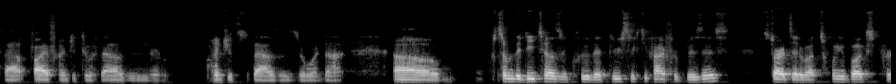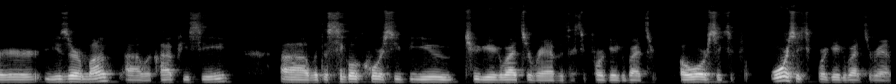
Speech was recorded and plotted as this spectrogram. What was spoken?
about 500 to 1,000 or hundreds of thousands or whatnot. Um, some of the details include that 365 for business starts at about 20 bucks per user a month uh, with Cloud PC. Uh, with a single core CPU, two gigabytes of RAM, and 64 gigabytes or 64 or 64 gigabytes of RAM.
